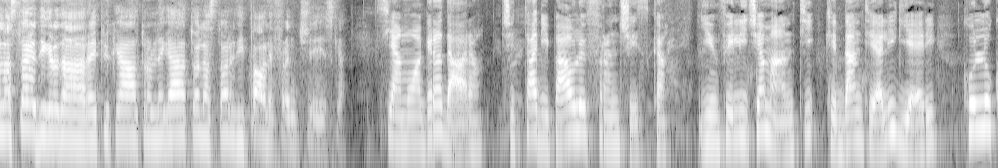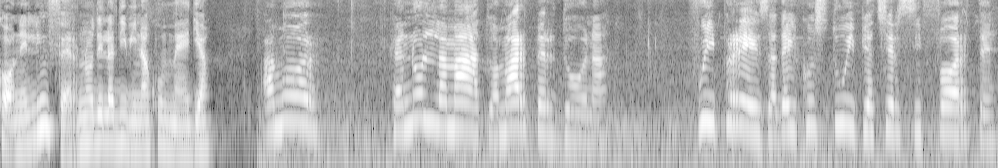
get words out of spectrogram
La storia di Gradara è più che altro legato alla storia di Paolo e Francesca. Siamo a Gradara, città di Paolo e Francesca, gli infelici amanti che Dante Alighieri collocò nell'inferno della Divina Commedia. Amor, che nulla amato, amar perdona. Fui presa del costui piacer sì forte,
